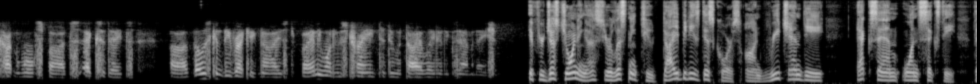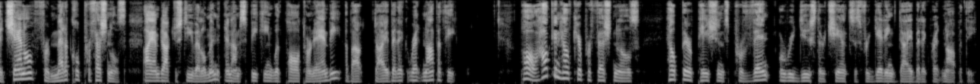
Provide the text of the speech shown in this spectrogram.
cotton wool spots, exudates, uh, those can be recognized by anyone who's trained to do a dilated examination. If you're just joining us, you're listening to Diabetes Discourse on ReachMD XM 160, the channel for medical professionals. I am Dr. Steve Edelman, and I'm speaking with Paul Tornambe about diabetic retinopathy. Paul, how can healthcare professionals help their patients prevent or reduce their chances for getting diabetic retinopathy?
